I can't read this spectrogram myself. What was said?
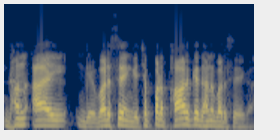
धन आएँगे, बरसेंगे। छप्पर फाड़ के धन बरसेगा,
